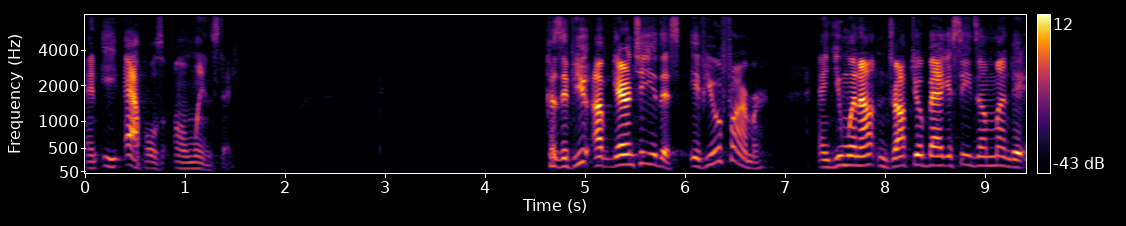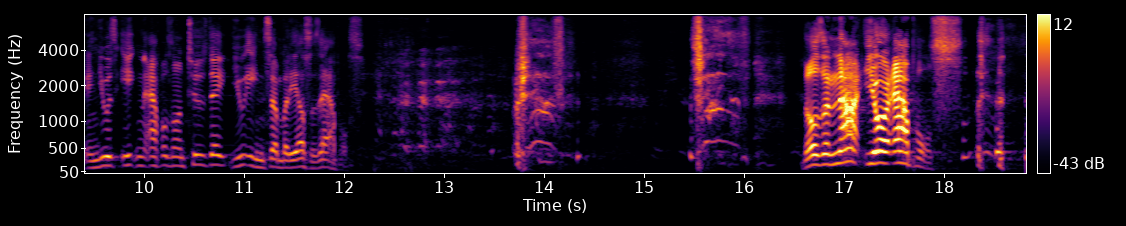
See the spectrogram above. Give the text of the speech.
and eat apples on Wednesday. Because if you, I guarantee you this, if you're a farmer and you went out and dropped your bag of seeds on Monday and you was eating apples on Tuesday, you eating somebody else's apples. Those are not your apples.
